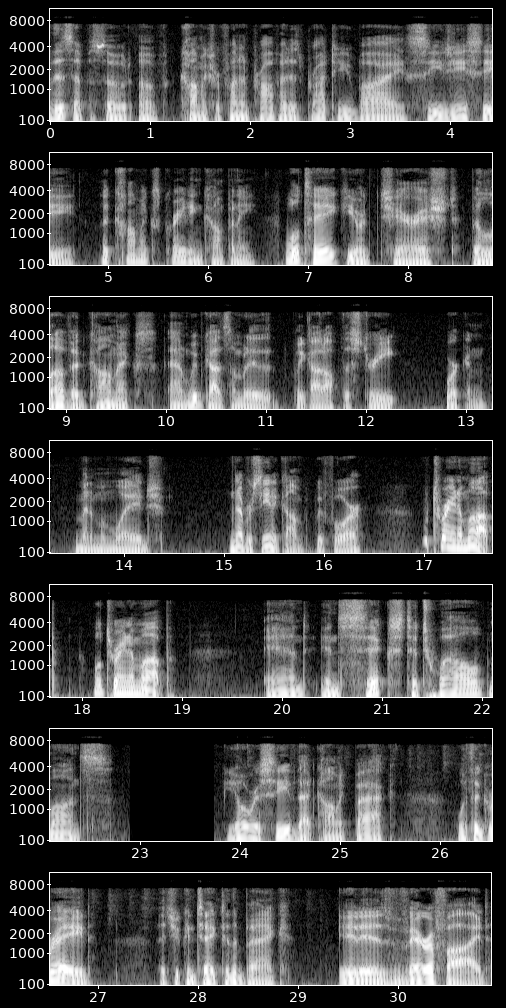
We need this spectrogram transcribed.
This episode of Comics for Fun and Profit is brought to you by CGC, the comics grading company. We'll take your cherished, beloved comics, and we've got somebody that we got off the street working minimum wage. Never seen a comic before. We'll train him up. We'll train him up. And in six to 12 months, you'll receive that comic back with a grade that you can take to the bank. It is verified.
